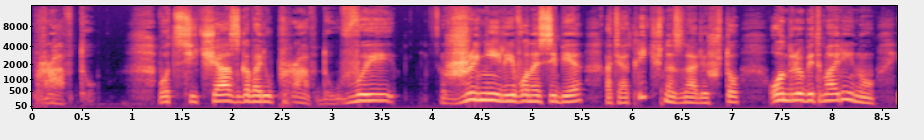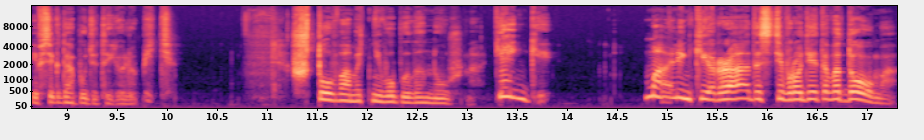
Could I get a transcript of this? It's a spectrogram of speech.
«Правду. Вот сейчас говорю правду. Вы женили его на себе, хотя отлично знали, что он любит Марину и всегда будет ее любить. Что вам от него было нужно? Деньги? Маленькие радости вроде этого дома.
